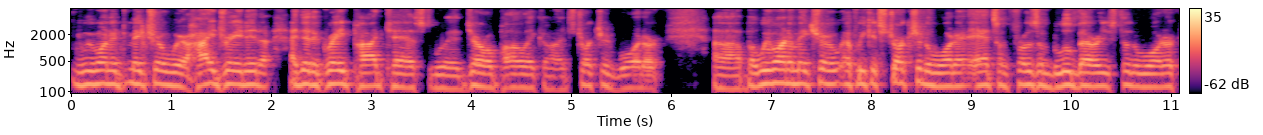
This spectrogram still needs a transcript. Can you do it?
we want to make sure we're hydrated. I did a great podcast with Gerald Pollack on structured water. Uh, but we want to make sure if we could structure the water, add some frozen blueberries to the water,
